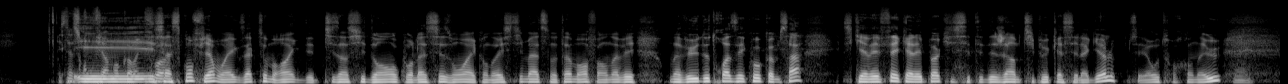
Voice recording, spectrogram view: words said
Et ça se confirme encore une Et fois. ça se confirme, ouais, exactement, avec des petits incidents au cours de la saison, avec André Stimats notamment. Enfin, on avait, on avait eu deux, trois échos comme ça. Ce qui avait fait qu'à l'époque, il s'était déjà un petit peu cassé la gueule. C'est les retours qu'on a eu.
